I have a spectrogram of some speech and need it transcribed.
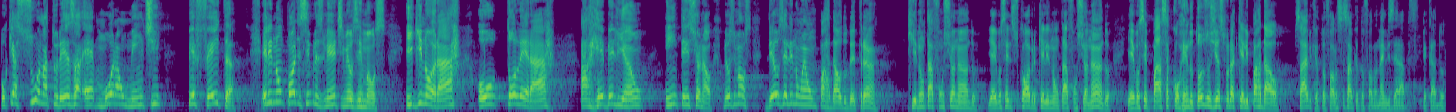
porque a sua natureza é moralmente perfeita. Ele não pode simplesmente, meus irmãos, ignorar ou tolerar a rebelião intencional. Meus irmãos, Deus ele não é um pardal do Detran que não está funcionando. E aí você descobre que ele não está funcionando, e aí você passa correndo todos os dias por aquele pardal. Sabe o que eu estou falando? Você sabe o que eu estou falando, né, miserável pecador?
